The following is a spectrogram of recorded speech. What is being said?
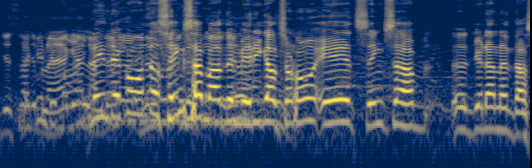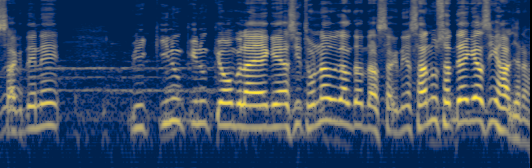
ਜਿਸ ਤਰ੍ਹਾਂ ਅੱਜ ਬੁਲਾਇਆ ਗਿਆ ਨਹੀਂ ਦੇਖੋ ਉਹ ਤਾਂ ਸਿੰਘ ਸਾਹਿਬਾਂ ਦੇ ਮੇਰੀ ਗੱਲ ਸੁਣੋ ਇਹ ਸਿੰਘ ਸਾਹਿਬ ਜਿਹੜਾ ਨੇ ਦੱਸ ਸਕਦੇ ਨੇ ਵੀ ਕਿਹਨੂੰ ਕਿਹਨੂੰ ਕਿਉਂ ਬੁਲਾਇਆ ਗਿਆ? ਅਸੀਂ ਥੋੜਾ ਉਹ ਗੱਲ ਤਾਂ ਦੱਸ ਸਕਦੇ ਹਾਂ। ਸਾਨੂੰ ਸੱਦਿਆ ਗਿਆ ਅਸੀਂ ਹਾਜ਼ਰ ਹਾਂ।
